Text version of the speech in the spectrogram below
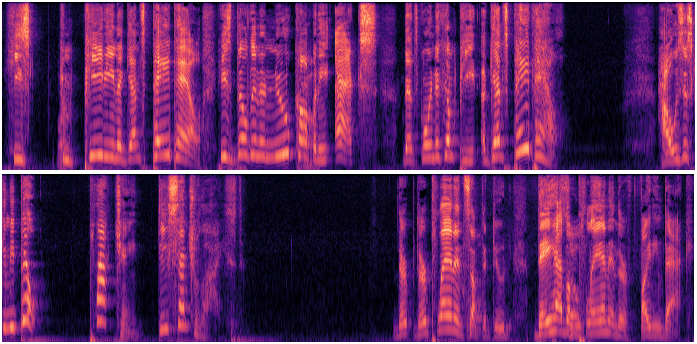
He's what? competing against PayPal. He's building a new company, oh. X, that's going to compete against PayPal. How is this going to be built? Blockchain, decentralized. They're they're planning cool. something, dude. They have so, a plan and they're fighting back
